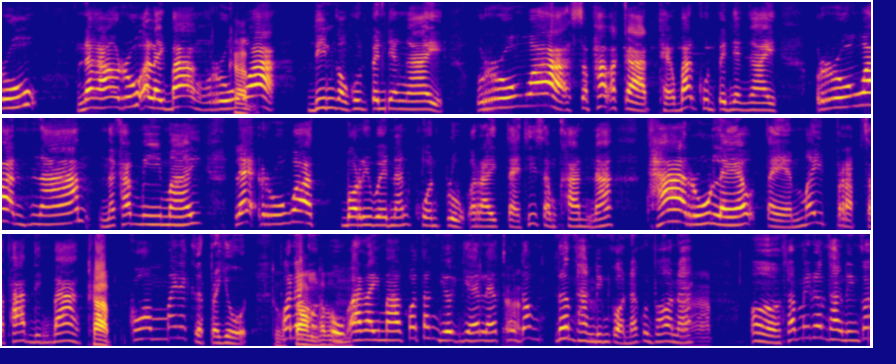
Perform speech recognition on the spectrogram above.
รู้นะคะ รู้อะไรบ้าง รู้ครับ ว่าดินของคุณเป็นยังไง รู้ว่าสภาพอากาศแถวบ้านคุณเป็นยังไง รู้ว่าน้ำนะคะมีไหมและรู้ว่าบริเวณนั้นควรปลูกอะไรแต่ที่สำคัญนะ ถ้ารู้แล้วแต่ไม่ปรับสภาพดินบ้าง ครับ ก็ไม่ได้เกิดประโยชน์ ถูกเพราะฉะนั้นต้องคุณครับปลูกผม อะไรมาก็ตั้งเยอะแยะแล้วครับคุณต้องเริ่มทางดินก่อนนะคุณพ่อนะ ครับเออ ถ้าไม่เริ่มทางดินก็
